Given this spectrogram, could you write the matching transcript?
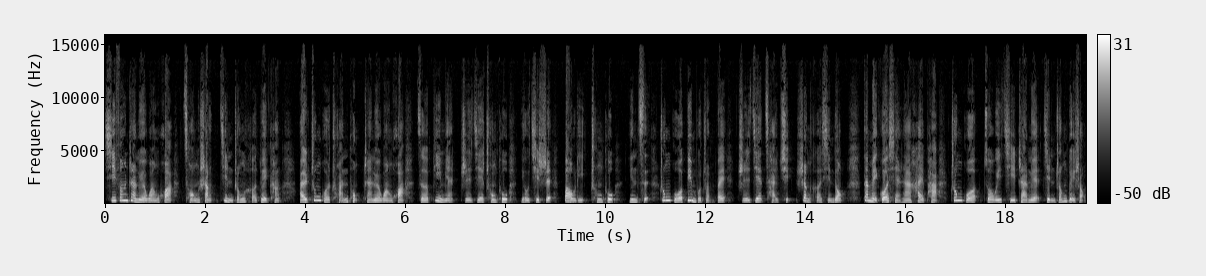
西方战略文化崇尚竞争和对抗，而中国传统战略文化则避免直接冲突，尤其是暴力冲突。因此，中国并不准备直接采取任何行动，但美国显然害怕中国作为其战略竞争对手。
